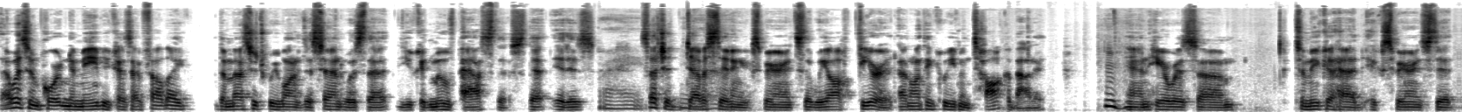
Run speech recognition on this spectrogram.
that was important to me because I felt like the message we wanted to send was that you could move past this. That it is Right. such a Yeah. devastating experience that we all fear it. I don't think we even talk about it. Mhm. And here was um, Tamika had experienced it,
